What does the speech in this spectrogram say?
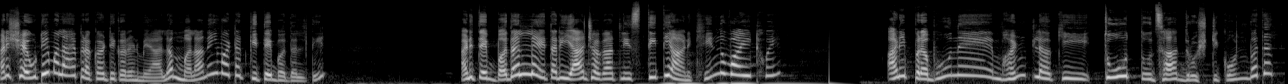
आणि शेवटी मला हे प्रकटीकरण मिळालं. मला नाही वाटत की ते बदलतील. आणि ते बदलले तर या जगातली स्थिती आणखीन वाईट होईल. आणि प्रभूने म्हटलं की तू तुझा दृष्टिकोन बदल.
